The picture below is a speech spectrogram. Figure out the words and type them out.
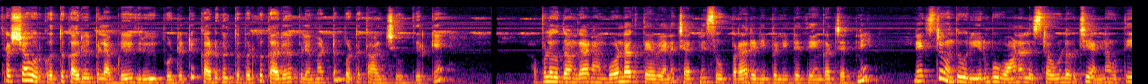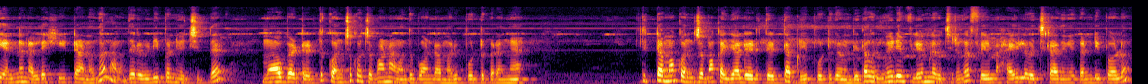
ஃப்ரெஷ்ஷாக ஒரு கொத்து கருவேப்பிலை அப்படியே விரும்பி போட்டுட்டு கடுகுள் பருப்பு கருவேப்பிலை மட்டும் போட்டு தாளித்து ஊற்றிருக்கேன் அவ்வளவுதாங்க. நான் போண்டாக்கு தேவையான சட்னி சூப்பராக ரெடி பண்ணிவிட்டேன் தேங்காய் சட்னி. நெக்ஸ்ட்டு வந்து ஒரு இரும்பு வானல் ஸ்டவ்வில் வச்சு எண்ணெய் ஊற்றி எண்ணெய் நல்லா ஹீட் ஆனதும் நான் வந்து ரெடி பண்ணி வச்சுருந்தேன். மாவு பேட்டர் எடுத்து கொஞ்சம் கொஞ்சமாக நான் வந்து போண்டா மாதிரி போட்டுக்கிறேங்க. திட்டமாக கொஞ்சமாக கையால் எடுத்து எடுத்து அப்படியே போட்டுக்க வேண்டியதாக ஒரு மீடியம் ஃப்ளேமில் வச்சுருங்க. ஃப்ளேமை ஹையில் வச்சிடாதீங்க. கண்டிப்பாலும்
